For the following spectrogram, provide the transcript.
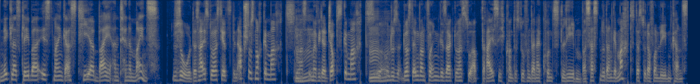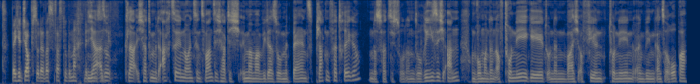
Niklas Kleber ist mein Gast hier bei Antenne Mainz. So, das heißt, du hast jetzt den Abschluss noch gemacht, du mhm. hast immer wieder Jobs gemacht mhm. und du, du, hast irgendwann vorhin gesagt, du hast so ab 30 konntest du von deiner Kunst leben. Was hast du dann gemacht, dass du davon leben kannst? Welche Jobs oder was hast du gemacht mit Ja, Musik? also klar, ich hatte mit 18, 19, 20 hatte ich immer mal wieder so mit Bands Plattenverträge. Und das hört sich so dann so riesig an. Und wo man dann auf Tournee geht. Und dann war ich auf vielen Tourneen irgendwie in ganz Europa.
